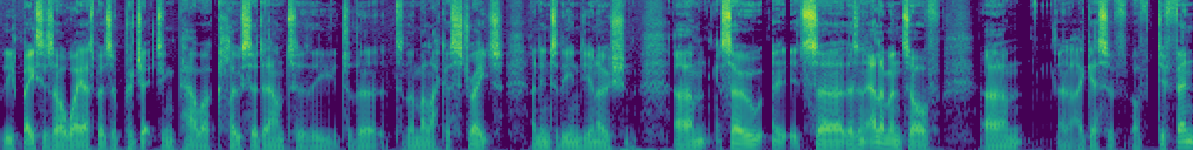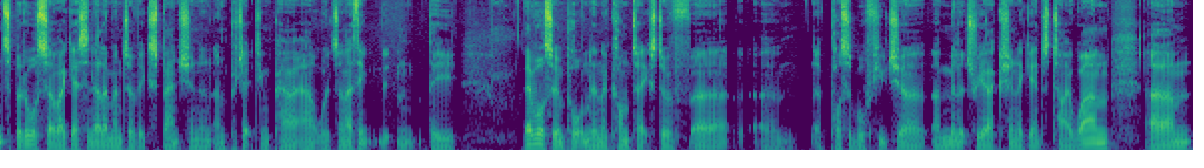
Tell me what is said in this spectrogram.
these bases are a way, I suppose, of projecting power closer down to the to the to the Malacca Strait and into the Indian Ocean. Um, so it's uh, there's an element of um, uh, I guess of, of defence, but also I guess an element of expansion and, and projecting power outwards. And I think the, the they're also important in the context of uh, um, a possible future uh, military action against Taiwan. Um,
